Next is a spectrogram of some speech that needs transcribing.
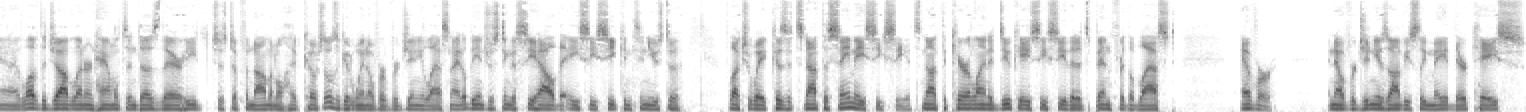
and I love the job Leonard Hamilton does there. He's just a phenomenal head coach. That was a good win over Virginia last night. It'll be interesting to see how the ACC continues to fluctuate because it's not the same ACC. It's not the Carolina Duke ACC that it's been for the last ever. And now Virginia's obviously made their case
